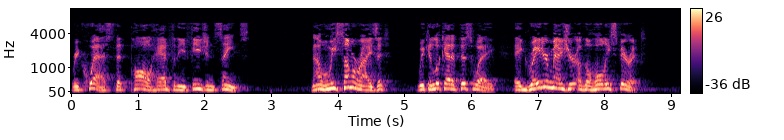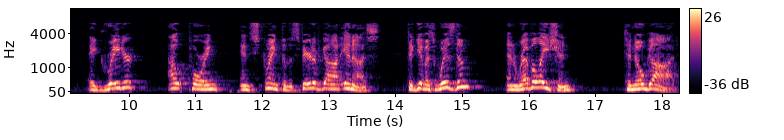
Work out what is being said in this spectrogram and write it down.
requests that Paul had for the Ephesian saints. Now when we summarize it, we can look at it this way. A greater measure of the Holy Spirit. A greater outpouring and strength of the Spirit of God in us to give us wisdom and revelation to know God.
